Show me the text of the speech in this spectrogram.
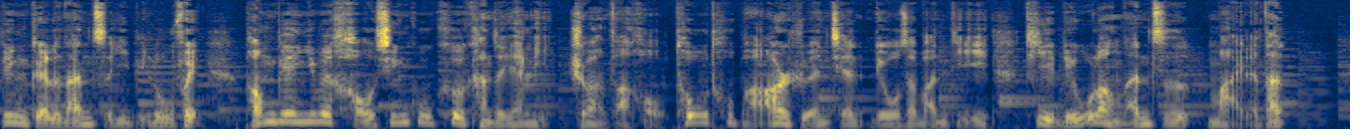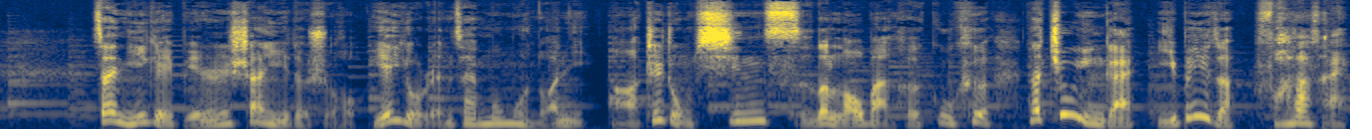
并给了男子一笔路费。旁边一位好心顾客看在眼里，吃完饭后偷偷把二十元钱留在碗底，替流浪男子买了单。在你给别人善意的时候，也有人在默默暖你啊！这种心慈的老板和顾客，那就应该一辈子发大财。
